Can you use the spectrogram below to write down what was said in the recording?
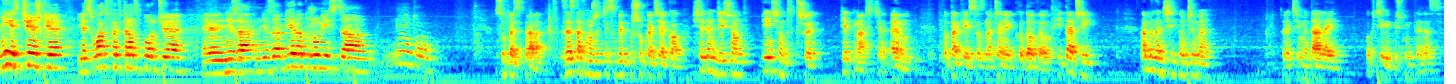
nie jest ciężkie, jest łatwe w transporcie, e, nie, za, nie zabiera dużo miejsca, no to Super sprawa. Zestaw możecie sobie poszukać jako 70 53 15M, bo takie jest oznaczenie kodowe od Hitachi. A my na dzisiaj kończymy. Lecimy dalej, bo chcielibyśmy teraz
